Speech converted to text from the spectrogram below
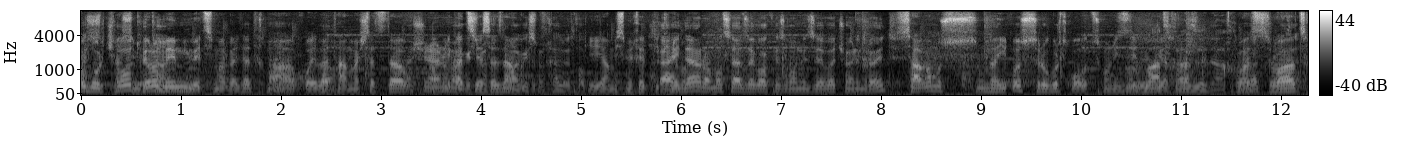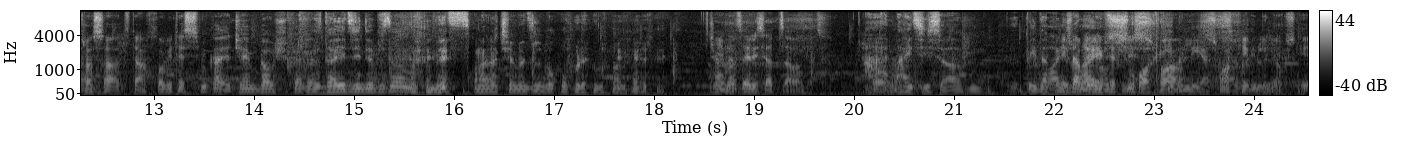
როგორ ეს, ჩანს, თუ იმიტომ რომ მე მივეცი მაგალითად ხმა ყველა თამაშსაც და აპლიკაციასაც და მაგის მიხედვით ხო კი, ამის მიხედვით კაი იქნება. და რომელ საათზე გვაქვს ეს ღონისძიება ჩვენი დროით საღამოს უნდა იყოს როგორც ყოველთვის ღონისძიებები 8-9-ზე დაახლოებით. 8-9 საათ დაახლოებით ეს. ნუ კაია, ჩემ ბავშვი კარგას დაიძინებს და მეც წყნარად შემეძლება ყურება. ჩანაწერისაც წავაგეთ. აა, მაინც ის ა, პირდაპირ და ერთ-ერთი სხვა ხიბლია, სხვა ხიბლი აქვს კი.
